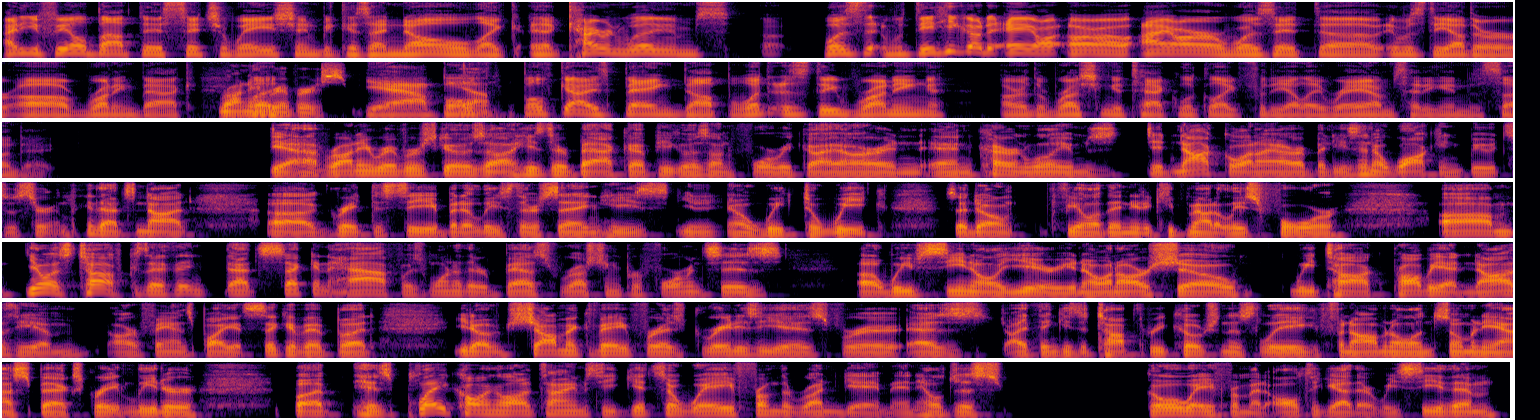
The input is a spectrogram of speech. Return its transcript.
How do you feel about this situation? Because I know, like, uh, Kyren Williams uh, was it, did he go to AR, uh, IR or was it uh, it was the other uh, running back, Ronnie but, Rivers? Yeah, both yeah. both guys banged up. What does the running or the rushing attack look like for the LA Rams heading into Sunday? Yeah, Ronnie Rivers goes. Uh, he's their backup. He goes on four week IR, and and Kyren Williams did not go on IR, but he's in a walking boot, so certainly that's not uh, great to see. But at least they're saying he's you know week to week, so don't feel that they need to keep him out at least four. Um, you know, it's tough because I think that second half was one of their best rushing performances uh, we've seen all year. You know, on our show, we talk probably at nauseum. Our fans probably get sick of it, but you know, Sean McVay, for as great as he is, for as I think he's a top three coach in this league, phenomenal in so many aspects, great leader. But his play calling, a lot of times, he gets away from the run game and he'll just go away from it altogether. We see them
